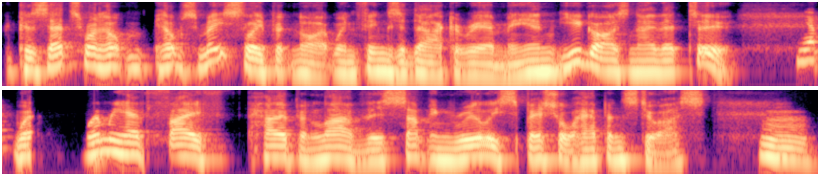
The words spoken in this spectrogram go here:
because that's what help, helps me sleep at night when things are dark around me. And you guys know that too. Yep. When, when we have faith, hope, and love, there's something really special happens to us. Mm.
